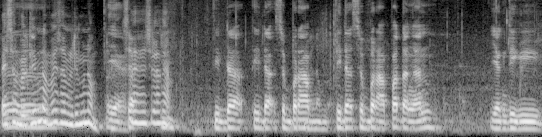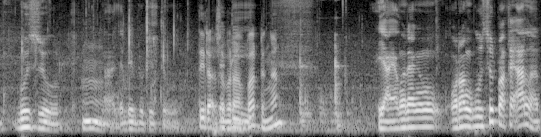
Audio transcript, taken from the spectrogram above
eh sambil diminum ya sambil diminum Iya. eh silakan tidak tidak seberapa tidak seberapa dengan yang digusur. Hmm. Nah, jadi begitu. tidak Jadi, seberapa dengan Ya yang orang orang gusur pakai alat.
